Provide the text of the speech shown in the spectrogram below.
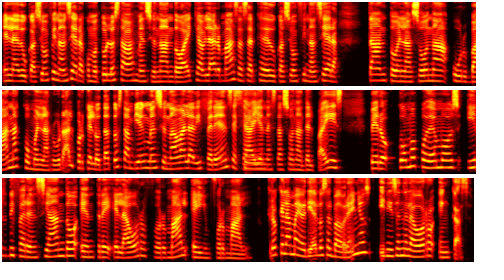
en la educación financiera, como tú lo estabas mencionando, hay que hablar más acerca de educación financiera, tanto en la zona urbana como en la rural, porque los datos también mencionaban la diferencia que hay en estas zonas del país. Pero ¿cómo podemos ir diferenciando entre el ahorro formal e informal? Creo que la mayoría de los salvadoreños inician el ahorro en casa,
